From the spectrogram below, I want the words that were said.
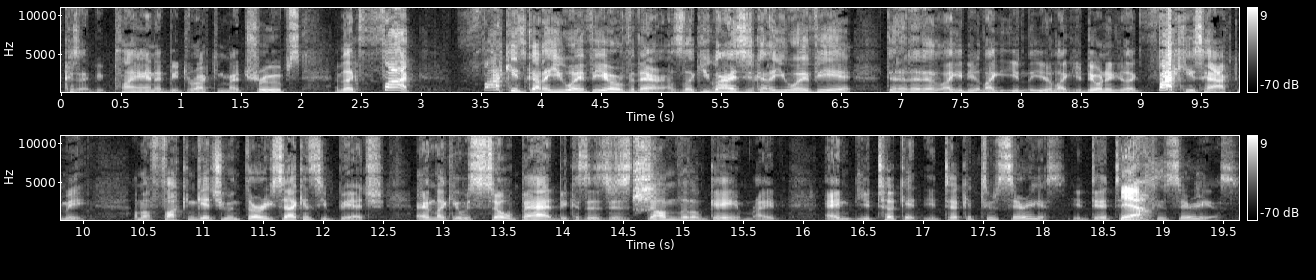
because I'd be playing, I'd be directing my troops. I'd be like, fuck, fuck, he's got a UAV over there. I was like, you guys, he's got a UAV. Da-da-da-da. Like, and you're like, you- you're like, you're doing it. You're like, fuck, he's hacked me. I'm gonna fucking get you in 30 seconds, you bitch. And like, it was so bad because it's just dumb little game, right? And you took it, you took it too serious. You did take Yeah. it too serious.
